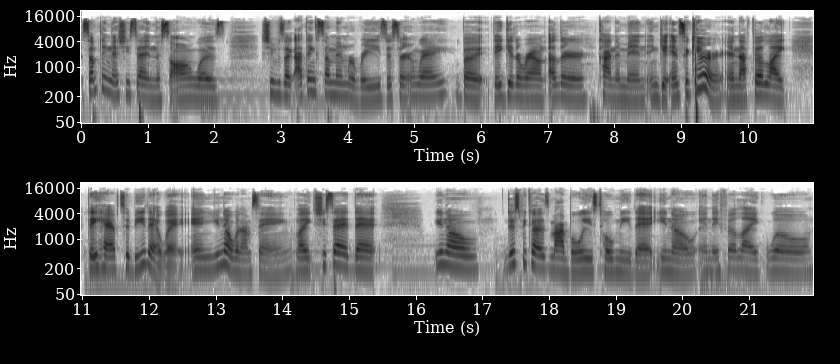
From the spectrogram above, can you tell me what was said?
something that she said in the song was, she was like, I think some men were raised a certain way, but they get around other kind of men and get insecure. And I feel like they have to be that way. And you know what I'm saying. Like she said that, you know, just because my boys told me that, you know, and they feel like, well,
